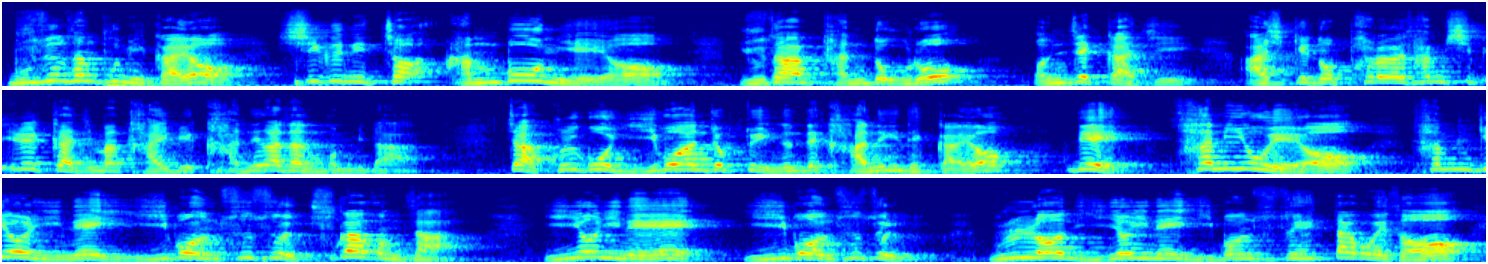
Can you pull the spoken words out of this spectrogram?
무슨 상품일까요? 시그니처 암보험이에요. 유사암 단독으로 언제까지? 아쉽게도 8월 31일까지만 가입이 가능하다는 겁니다. 자, 그리고 입원한 적도 있는데 가능이 될까요? 네, 325예요. 3개월 이내 입원 수술 추가 검사. 2년 이내에 입원 수술. 물론 2년 이내에 입원 수술 했다고 해서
